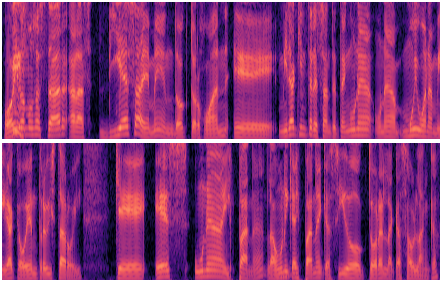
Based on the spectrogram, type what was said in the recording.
Hoy vamos a estar a las 10 a.m. en Doctor Juan. Eh, mira qué interesante, tengo una, una muy buena amiga que voy a entrevistar hoy, que es una hispana, la única hispana que ha sido doctora en la Casa Blanca.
